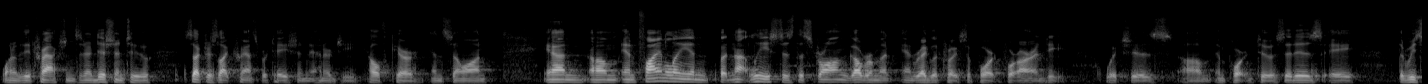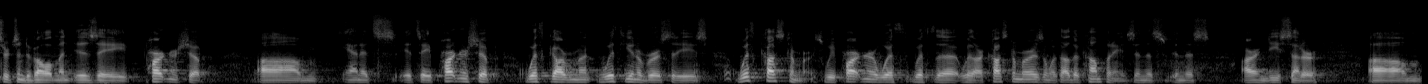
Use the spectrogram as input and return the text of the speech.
one of the attractions, in addition to sectors like transportation, energy, healthcare, and so on. And, um, and finally, and, but not least, is the strong government and regulatory support for R&D, which is um, important to us. It is a, the research and development is a partnership Um, and it's, it's a partnership with government, with universities, with customers. We partner with, with, the, with our customers and with other companies in this, in this R&D center um,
